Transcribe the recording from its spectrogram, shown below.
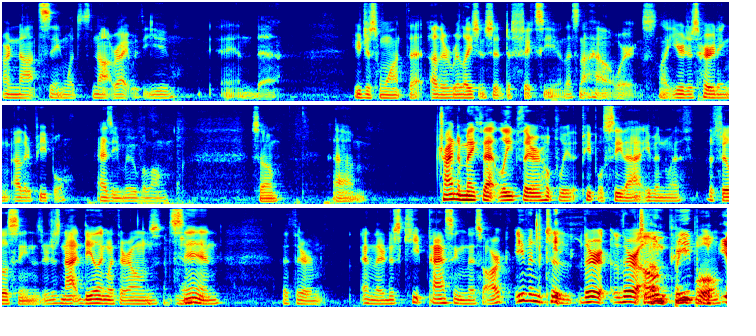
are not seeing what's not right with you. And, uh, you just want that other relationship to fix you. That's not how it works. Like you're just hurting other people as you move along. So, um, trying to make that leap there. Hopefully, that people see that even with the Philistines, they're just not dealing with their own Yeah. sin. that they're and they just keep passing this ark even to their their own people.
